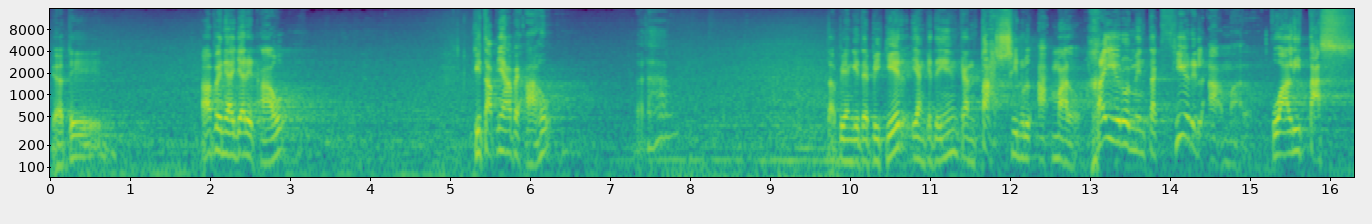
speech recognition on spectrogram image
Yatin. Apa yang diajarin? Au. Kitabnya apa? Au. Nggak tahu tapi yang kita pikir yang kita inginkan tahsinul amal khairun min takthiril amal kualitas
